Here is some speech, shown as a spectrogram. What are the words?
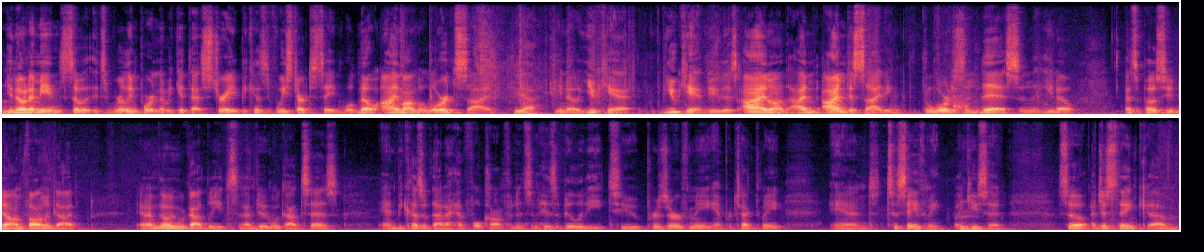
You know what I mean? So it's really important that we get that straight because if we start to say, "Well, no, I'm on the Lord's side," Yeah. you know, you can't you can't do this. I'm on I'm I'm deciding that the Lord is in this, and you know, as opposed to no, I'm following God, and I'm going where God leads, and I'm doing what God says. And because of that, I have full confidence in His ability to preserve me and protect me and to save me, like you said. So I just think um,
